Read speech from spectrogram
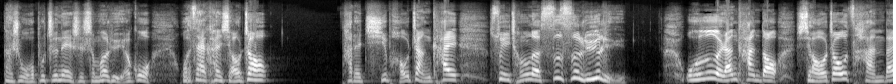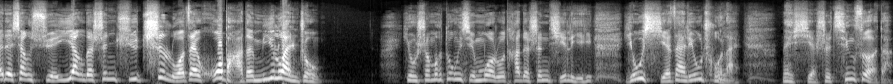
但是我不知那是什么掠过。我再看小昭，他的旗袍绽开，碎成了丝丝缕缕。我愕然看到小昭惨白的像雪一样的身躯，赤裸在火把的迷乱中。有什么东西没入他的身体里？有血在流出来，那血是青色的，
